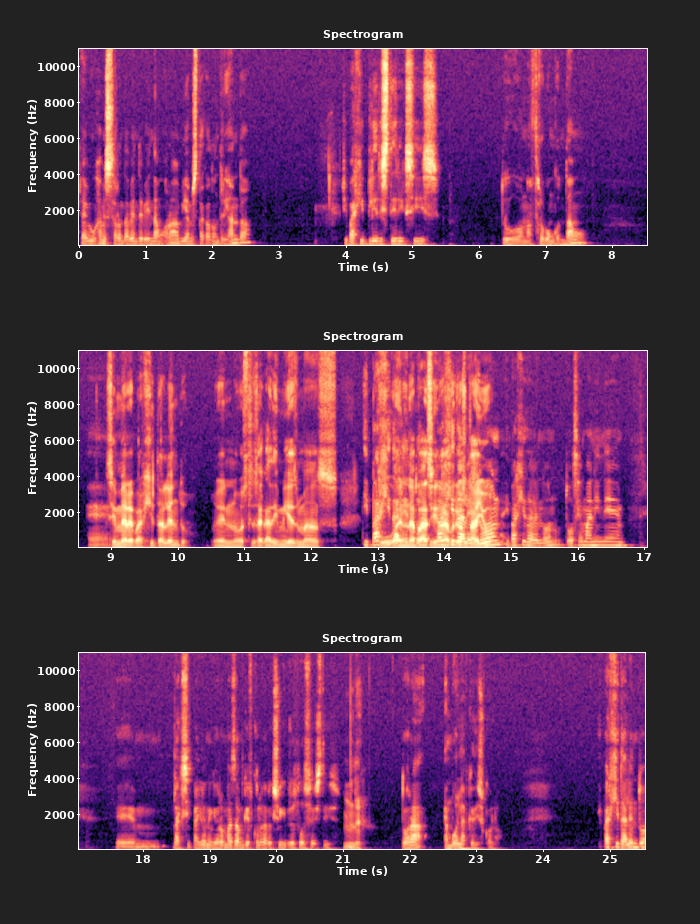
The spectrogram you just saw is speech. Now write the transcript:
δηλαδή, που είχαμε 45-50 μωρά, πήγαμε στα 130 και υπάρχει πλήρης στήριξη των ανθρώπων κοντά μου. Ε, Σήμερα υπάρχει ταλέντο. Ενώ στις ακαδημίες μας Υπάρχει που ταλέντο, να πας είναι υπάρχει, αύριο στα ταλέντο γιου. υπάρχει ταλέντο. Το θέμα είναι. Ε, εντάξει, παλιό τον καιρό μας ήταν πιο εύκολο να παίξει ο Κύπρος ποδοσφαιριστής. ναι. Τώρα είναι πολλά πιο δύσκολο. Υπάρχει ταλέντο.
